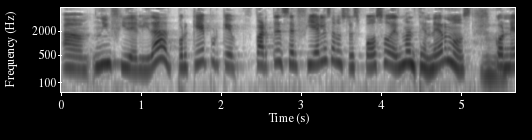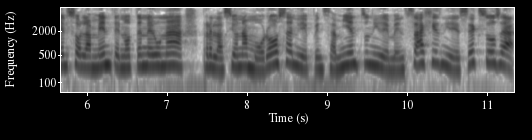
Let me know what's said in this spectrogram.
una infidelidad. ¿Por qué? Porque parte de ser fieles a nuestro esposo es mantenernos con él solamente, no tener una relación amorosa, ni de pensamientos, ni de mensajes, ni de sexo. O sea,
